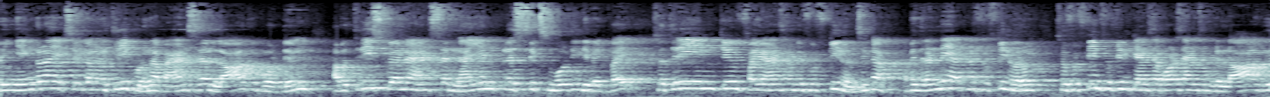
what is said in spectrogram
இப்போ இங்க எங்கெல்லாம் எக்ஸ் இருக்காங்க த்ரீ போடுங்க. அப்போ ஆன்சர் லாக் போட்டு அப்போ த்ரீ ஸ்கொயர்னா ஆன்சர் நைன் பிளஸ் சிக்ஸ் மோல்டிங் divide by so three into five answer வந்து ஃபிஃப்டீன் வந்துச்சுங்களா? அப்போ இந்த ரெண்டே ஆட்னா ஃபிஃப்டீன் வரும். ஸோ ஃபிஃப்டீன் ஃபிஃப்டீன் கேன்சல் போட ஆன்சர் லாக்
